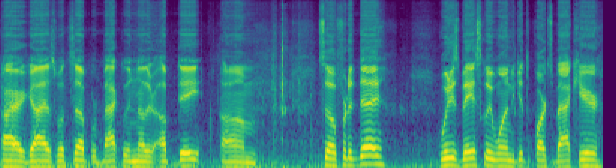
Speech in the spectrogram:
Alright guys, what's up? We're back with another update. Um, so for today, we just basically wanted to get the parts back here,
